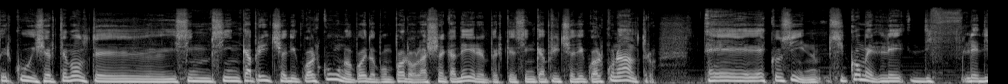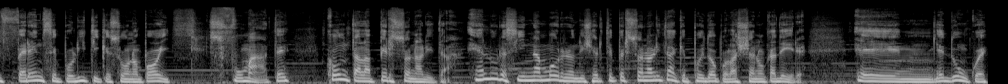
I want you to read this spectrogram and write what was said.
per cui certe volte eh, si, si, incapriccia di qualcuno, poi dopo un po' lo lascia cadere perché si incapriccia di qualcun altro. E, è così, siccome le, dif, le differenze politiche sono poi sfumate, conta la personalità e allora si innamorano di certe personalità che poi dopo lasciano cadere e, e dunque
